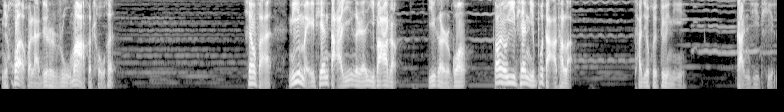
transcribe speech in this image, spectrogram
你换回来就是辱骂和仇恨。相反，你每天打一个人一巴掌，一个耳光。当有一天你不打他了，他就会对你感激涕零。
